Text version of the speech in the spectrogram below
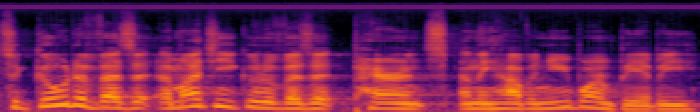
to go to visit, imagine you go to visit parents and they have a newborn baby,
